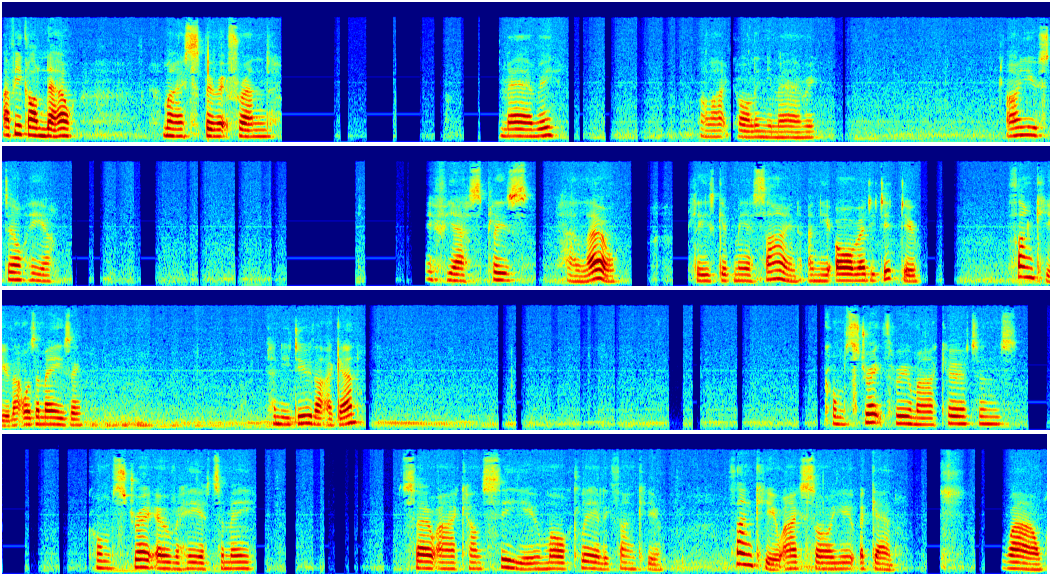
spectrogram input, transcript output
Have you gone now, my spirit friend? Mary. I like calling you Mary. Are you still here? If yes, please, hello. Please give me a sign, and you already did do. Thank you, that was amazing. Can you do that again? Come straight through my curtains. Come straight over here to me so I can see you more clearly. Thank you. Thank you, I saw you again. Wow.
